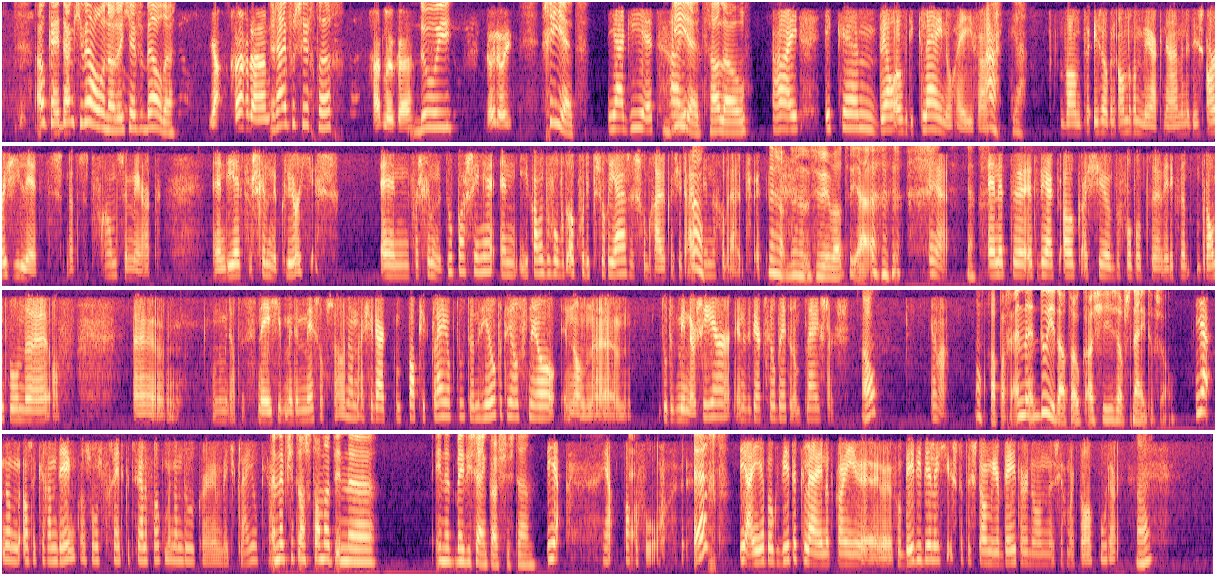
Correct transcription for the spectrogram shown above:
Oké, dankjewel Onno dat je even belde. Ja, graag gedaan. Rij voorzichtig. Gaat lukken. Doei. Doei, doei. Giet. Ja, Giet. Giet, hallo. Hi. Ik ehm, bel over die klei nog even. Ah, ja. Want er is ook een andere merknaam en dat is Argilette. Dat is het Franse merk. En die heeft verschillende kleurtjes en verschillende toepassingen. En je kan het bijvoorbeeld ook voor die psoriasis gebruiken als je het Oh. uitwendig gebruikt. Nou, dat is weer wat, ja. ja. Ja. En het, eh, het werkt ook als je bijvoorbeeld, eh, weet ik veel, brandwonden of... eh, hoe noem je dat, een sneetje met een mes of zo. Dan als je daar een papje klei op doet, dan heelt het heel snel. En dan eh, doet het minder zeer. En het werkt veel beter dan pleisters. Oh, Ja. oh grappig. En eh, doe je dat ook als je jezelf snijdt of zo? Ja, dan als ik eraan denk, want soms vergeet ik het zelf ook, maar dan doe ik er een beetje klei op. Ja, En heb je het dan standaard in, eh, in het medicijnkastje staan? ja, ja pakken vol. Echt? Ja, en je hebt ook witte klei en dat kan je eh, voor babybilletjes. Dat is dan weer beter dan eh, zeg maar talkpoeder. Oh.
